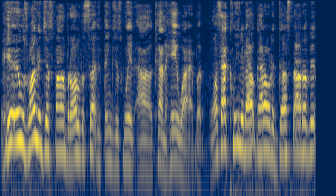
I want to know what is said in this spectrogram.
it, it was running just fine but all of a sudden things just went uh, kind of haywire but once I cleaned it out got all the dust out of it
